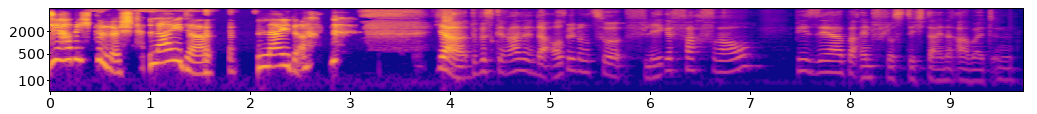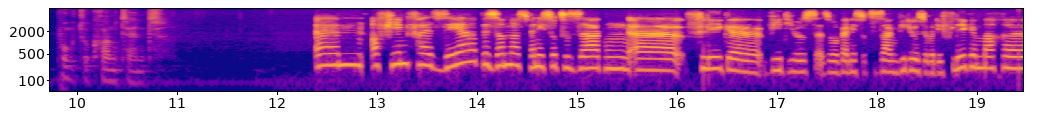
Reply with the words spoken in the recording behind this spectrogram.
Die habe ich gelöscht, leider. leider. Ja, du bist gerade in der Ausbildung zur Pflegefachfrau. Wie sehr beeinflusst dich deine Arbeit in puncto Content? Ähm, auf jeden Fall sehr, besonders wenn ich sozusagen äh, Pflegevideos, also wenn ich sozusagen Videos über die Pflege mache,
